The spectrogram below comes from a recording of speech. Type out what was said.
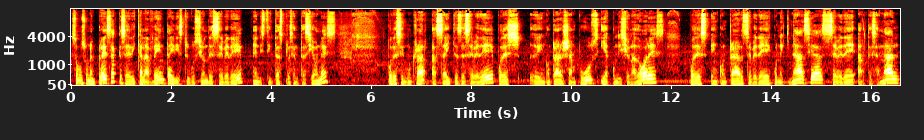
Somos una empresa que se dedica a la venta y distribución de CBD en distintas presentaciones puedes encontrar aceites de CBD, puedes eh, encontrar shampoos y acondicionadores, puedes encontrar CBD con equinacias, CBD artesanal,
